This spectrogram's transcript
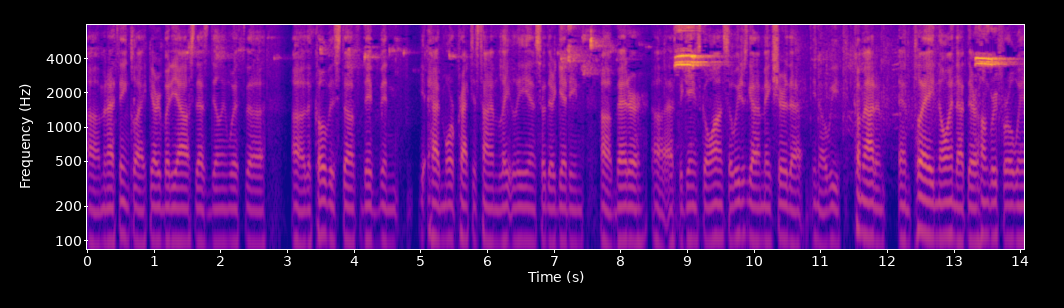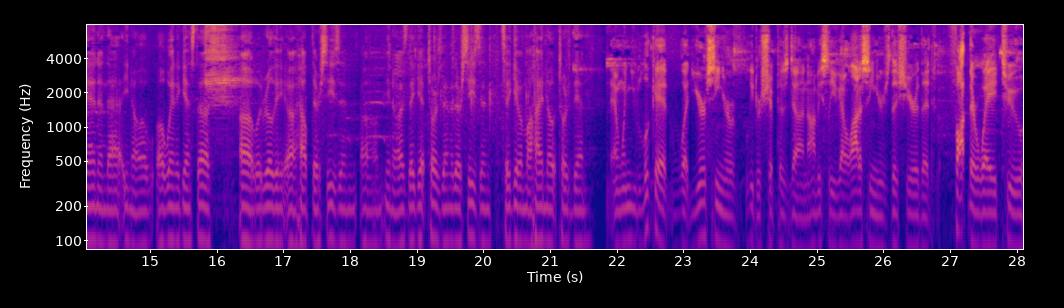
Um, and I think like everybody else that's dealing with uh, uh, the COVID stuff, they've been had more practice time lately, and so they're getting uh, better uh, as the games go on. So we just got to make sure that you know we come out and, and play, knowing that they're hungry for a win, and that you know a, a win against us uh, would really uh, help their season. Um, you know, as they get towards the end of their season, to give them a high note towards the end. And when you look at what your senior leadership has done, obviously you've got a lot of seniors this year that fought their way to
